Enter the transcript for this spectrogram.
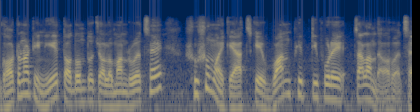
ঘটনাটি নিয়ে তদন্ত চলমান রয়েছে সুসময়কে আজকে ওয়ান ফিফটি ফোরে চালান দেওয়া হয়েছে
